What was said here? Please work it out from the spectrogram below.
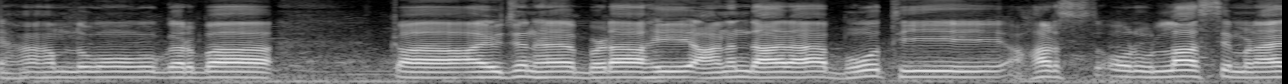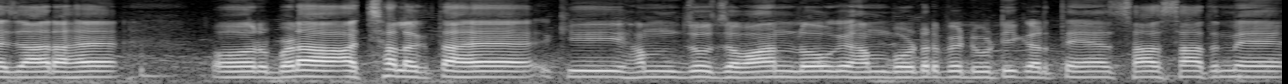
यहाँ हम लोगों को गरबा का आयोजन है बड़ा ही आनंद आ रहा है बहुत ही हर्ष और उल्लास से मनाया जा रहा है और बड़ा अच्छा लगता है कि हम जो जवान लोग हैं, हम बॉर्डर पे ड्यूटी करते हैं साथ साथ में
